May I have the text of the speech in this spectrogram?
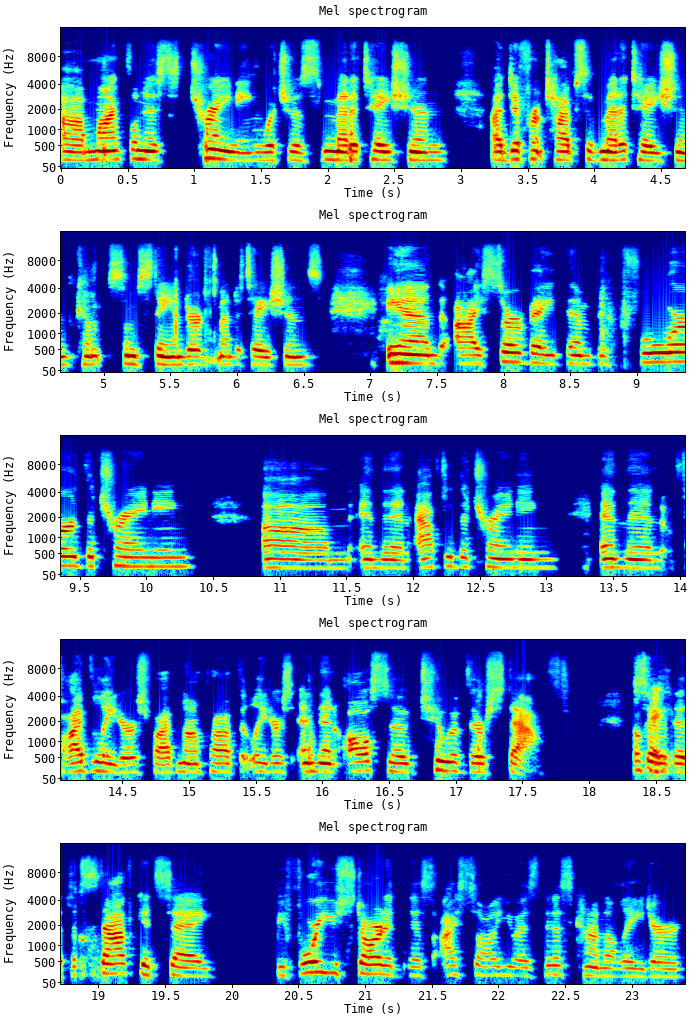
uh, mindfulness training which was meditation uh, different types of meditation com- some standard meditations and i surveyed them before the training um, and then after the training and then five leaders five nonprofit leaders and then also two of their staff Okay. so that the staff could say before you started this i saw you as this kind of leader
